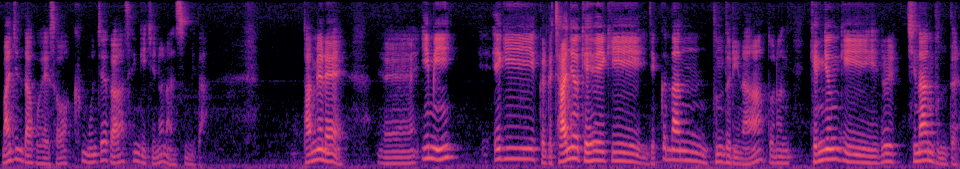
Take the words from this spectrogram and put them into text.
만진다고 해서 큰 문제가 생기지는 않습니다. 반면에 에, 이미 아기 그러니까 자녀 계획이 이제 끝난 분들이나 또는 갱년기를 지난 분들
